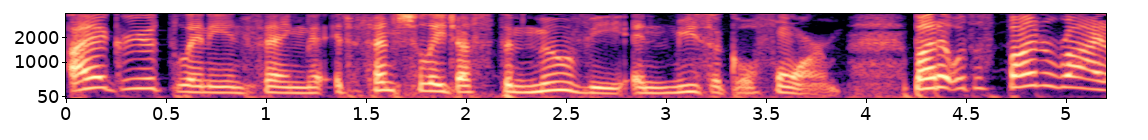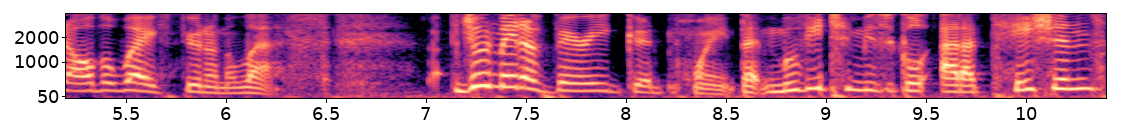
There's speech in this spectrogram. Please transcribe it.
I agree with Delaney in saying that it's essentially just the movie in musical form, but it was a fun ride all the way through nonetheless. Jude made a very good point that movie to musical adaptations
